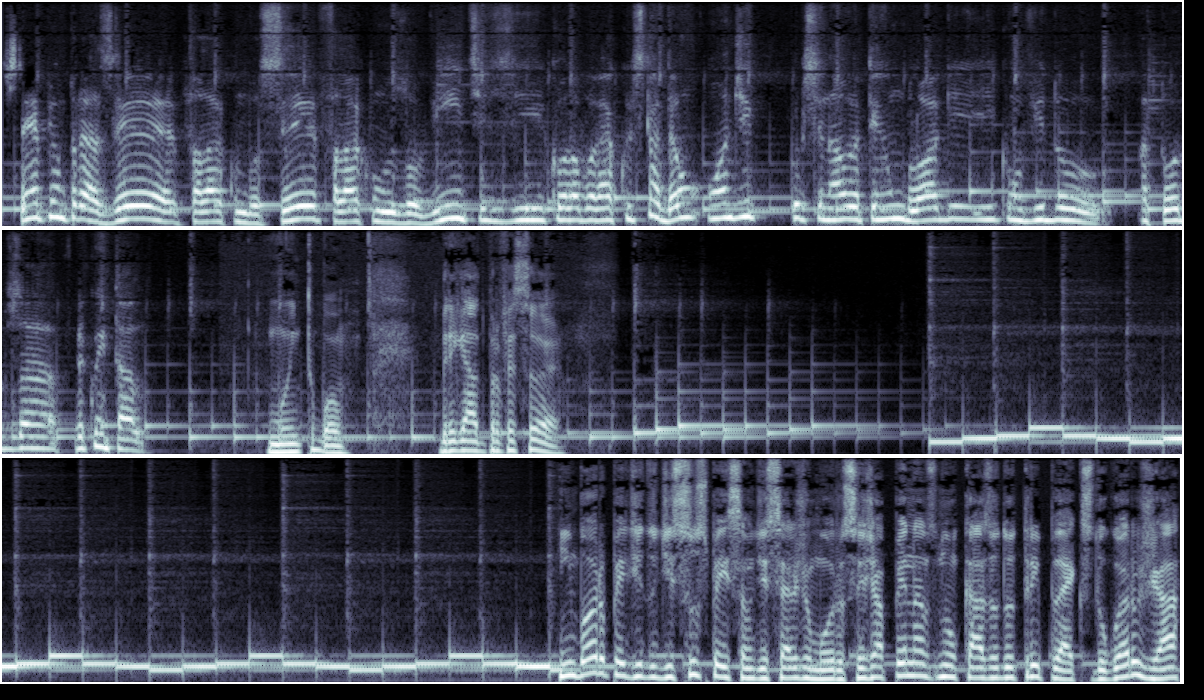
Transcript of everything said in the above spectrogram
Sempre um prazer falar com você, falar com os ouvintes e colaborar com o Estadão, onde, por sinal, eu tenho um blog e convido a todos a frequentá-lo. Muito bom. Obrigado, professor. Embora o pedido de suspeição de Sérgio Moro seja apenas no caso do triplex do Guarujá,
